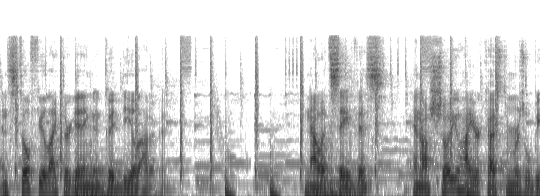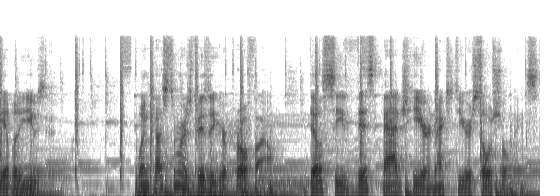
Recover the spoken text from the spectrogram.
and still feel like they're getting a good deal out of it. Now let's save this, and I'll show you how your customers will be able to use it. When customers visit your profile, they'll see this badge here next to your social links,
